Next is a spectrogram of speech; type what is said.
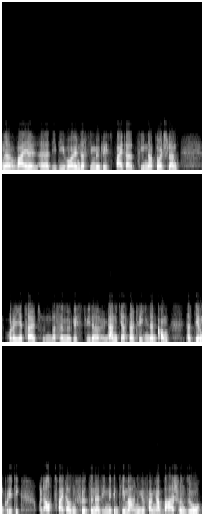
ne? weil äh, die, die wollen, dass die möglichst weiterziehen nach Deutschland oder jetzt halt, dass sie möglichst wieder gar nicht erst nach Griechenland kommen. Das ist deren Politik. Und auch 2014, als ich mit dem Thema angefangen habe, war es schon so,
